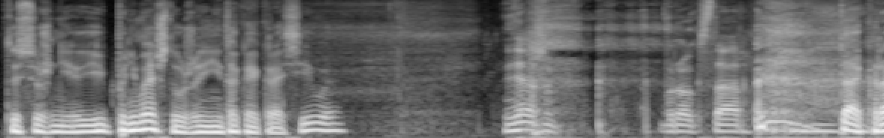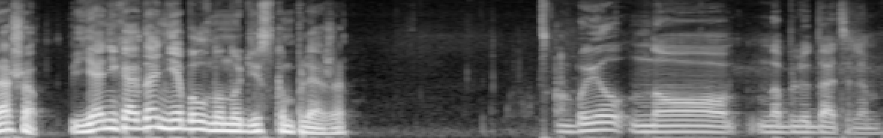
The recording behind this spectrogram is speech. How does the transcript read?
То есть уже не, и понимаешь, что уже не такая красивая. Я же рок-стар. Так, хорошо. Я никогда не был на нудистском пляже. Был, но наблюдателем.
